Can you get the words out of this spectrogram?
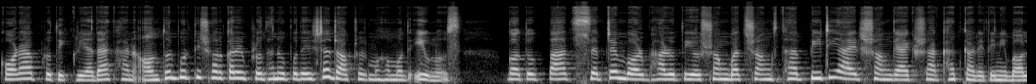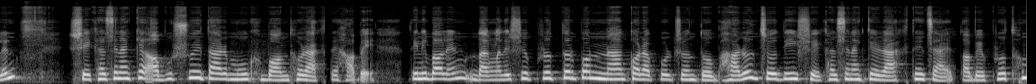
কড়া প্রতিক্রিয়া দেখান অন্তর্বর্তী সরকারের প্রধান উপদেষ্টা ডক্টর মোহাম্মদ ইউনুস। গত পাঁচ সেপ্টেম্বর ভারতীয় সংবাদ সংস্থা পিটিআইয়ের সঙ্গে এক সাক্ষাৎকারে তিনি বলেন শেখ হাসিনাকে অবশ্যই তার মুখ বন্ধ রাখতে হবে। তিনি বলেন বাংলাদেশে প্রত্যর্পণ না করা পর্যন্ত ভারত যদি শেখ হাসিনাকে রাখতে চায়, তবে প্রথম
